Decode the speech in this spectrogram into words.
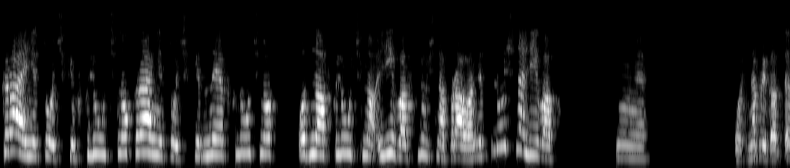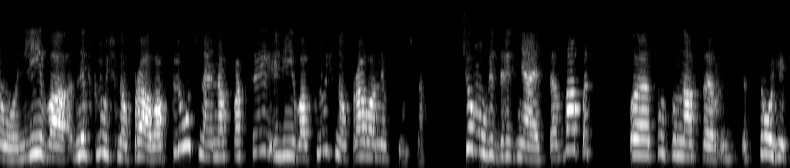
крайні точки включно, крайні точки не включно, одна включно, ліва включна, права не включна, ліва, ой, наприклад, е, ліва не включно, права включна, і навпаки, ліва включно, права не включна. Чому відрізняється запис? Е, Тут у нас е, строгі,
